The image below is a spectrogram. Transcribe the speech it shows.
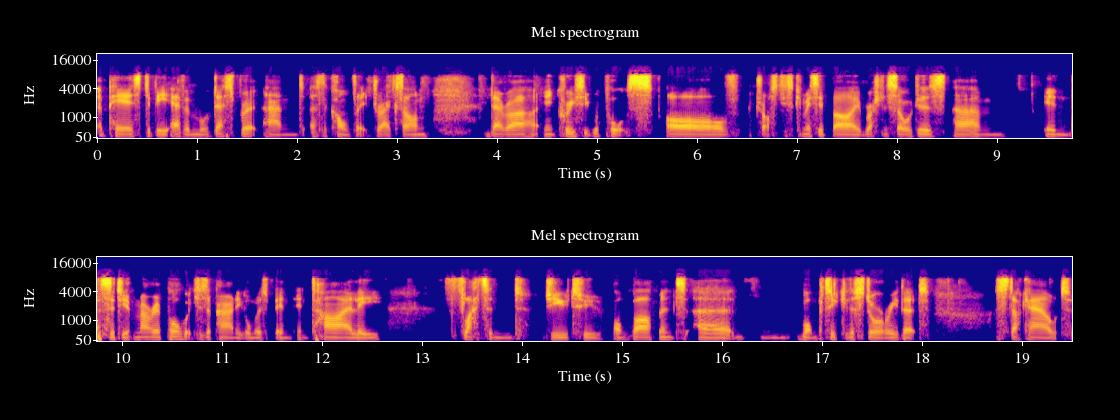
appears to be ever more desperate. And as the conflict drags on, there are increasing reports of atrocities committed by Russian soldiers um, in the city of Mariupol, which has apparently almost been entirely flattened due to bombardment. Uh, one particular story that stuck out,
